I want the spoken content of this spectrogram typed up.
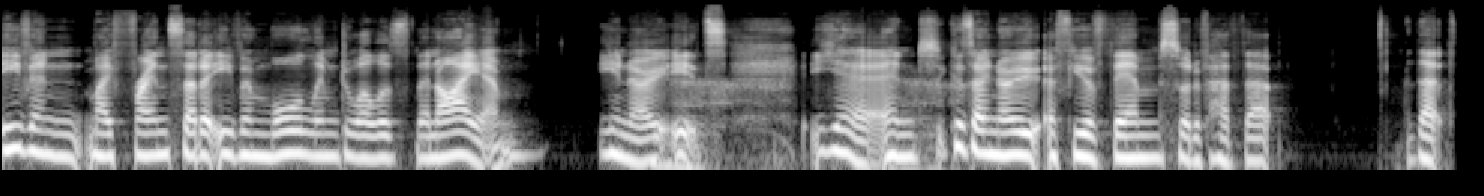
even my friends that are even more limb dwellers than i am you know yeah. it's yeah and because i know a few of them sort of have that that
